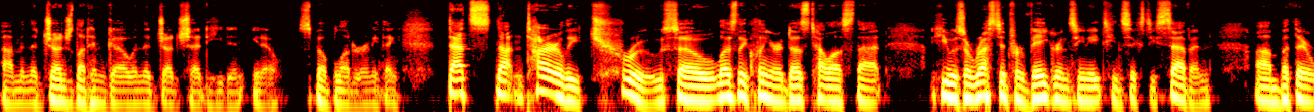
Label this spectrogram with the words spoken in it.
um, and the judge let him go, and the judge said he didn't, you know, spill blood or anything. That's not entirely true. So Leslie Klinger does tell us that he was arrested for vagrancy in 1867, um, but there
